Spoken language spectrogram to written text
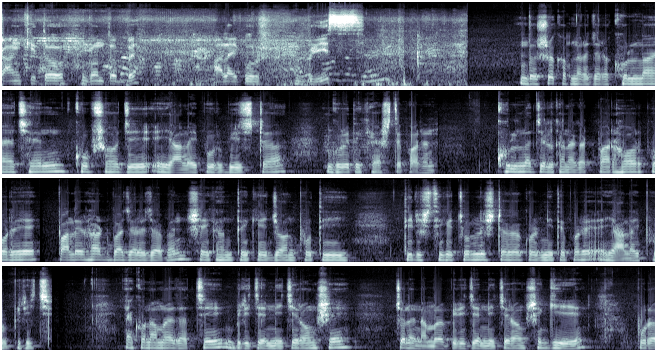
কাঙ্ক্ষিত গন্তব্যে, আলাইপুর ব্রিজ। দর্শক, আপনারা যারা খুলনায় আছেন, খুব সহজে এই আলাইপুর ব্রিজটা ঘুরে দেখে আসতে পারেন। খুলনা জেলখানাঘাট পার হওয়ার পরে পালেরহাট বাজারে যাবেন। সেখান থেকে জনপ্রতি তিরিশ থেকে চল্লিশ টাকা করে নিতে পারে এই আলাইপুর ব্রিজ। এখন আমরা যাচ্ছি ব্রিজের নিচের অংশে। চলেন আমরা ব্রিজের নিচের অংশে গিয়ে পুরো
